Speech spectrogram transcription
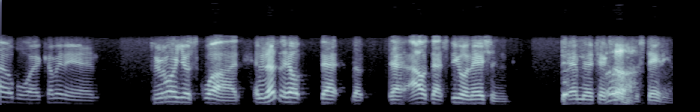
Ohio boy coming in, throwing your squad, and it doesn't help that the that out that Steeler Nation damn near takes over the stadium.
